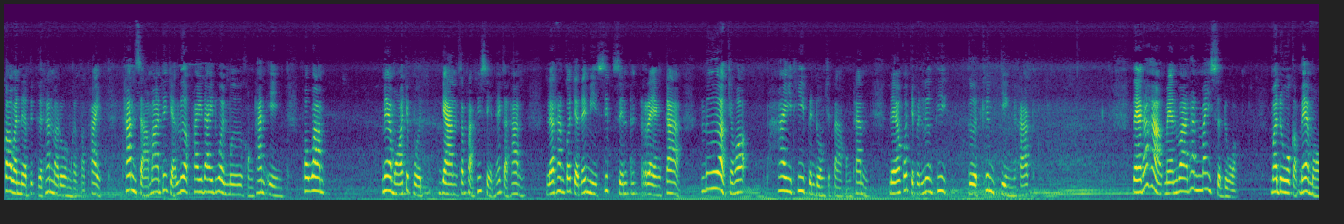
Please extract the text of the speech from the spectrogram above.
ก็เอาวันเดือนปีเกิดท่านมารวมกันกับไพ่ท่านสามารถที่จะเลือกไพ่ได้ด้วยมือของท่านเอง เพราะว่าแม่หมอจะเปิดยานสัมผัสพิเศษให้กับท่าน แล้วท่านก็จะได้มีซิกเซนอันแรงกล้า เลือกเฉพาะไพ่ที่เป็นดวงชะตาของท่าน แล้วก็จะเป็นเรื่องที่เกิดขึ้นจริงนะคะ แต่ถ้าหากแม้นว่าท่านไม่สะดวก มาดูกับแม่หมอ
